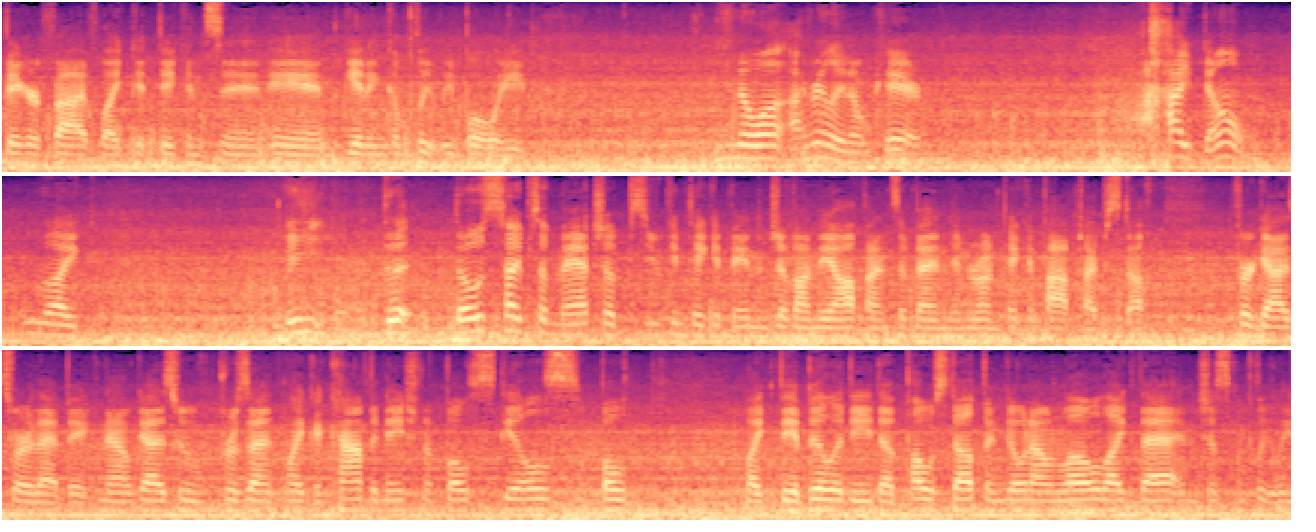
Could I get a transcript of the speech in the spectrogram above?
bigger five like a Dickinson and getting completely bullied. You know what? I really don't care. I don't. Like, he, the, those types of matchups you can take advantage of on the offensive end and run pick and pop type stuff for guys who are that big. Now, guys who present like a combination of both skills, both like the ability to post up and go down low like that and just completely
